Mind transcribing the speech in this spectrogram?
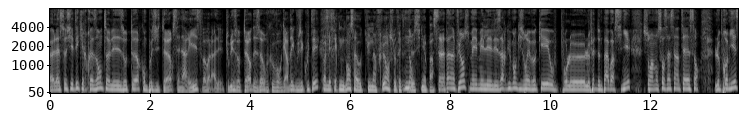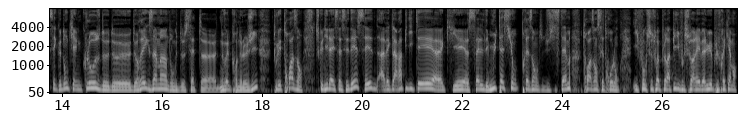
euh, la société qui représente les auteurs, compositeurs, scénaristes, enfin, voilà, les, tous les auteurs des œuvres que vous regardez, que vous écoutez. Ouais, mais techniquement, ça a aucune influence le fait qu'ils ne le signent pas. Ça n'a pas d'influence, mais, mais les, les arguments qu'ils ont évoqués pour le, le fait de ne pas avoir signé sont à mon sens assez intéressants. Le premier, c'est que donc il y a une clause de, de, de réexamen donc de cette euh, nouvelle chronologie tous les trois ans. Ce que dit la SACD, c'est avec la rapidité euh, qui est celle des mutations présentes du système, trois ans c'est trop long. Il faut que ce soit plus rapide, il faut que ce soit réévalué plus fréquemment.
